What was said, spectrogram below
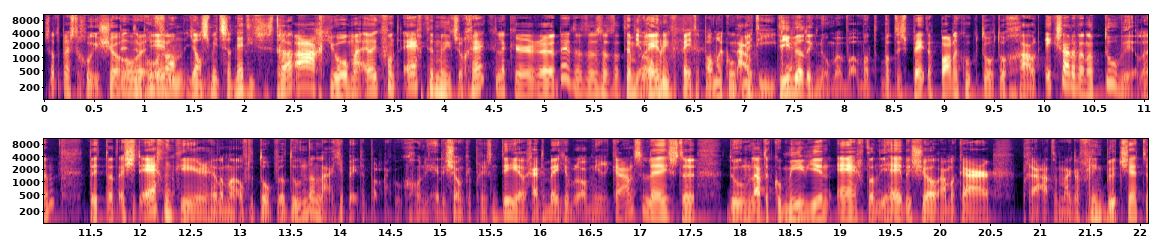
zat best een goede show De, de broek in. van Jan Smit zat net iets te strak. Ach joh, maar ik vond het echt helemaal niet zo gek. Lekker, eh, nee, dat, dat dat tempo die in. opening van Peter Pannenkoek Nou, met die... wilde ik noemen. Wat, wat, is Peter Pannenkoek toch, toch goud? Ik zou er wel naartoe willen. Dat, dat als je het echt een keer helemaal over de top wilt doen, dan laat je Peter Pannenkoek gewoon die hele show een keer presenteren. Dan ga je het een beetje op de Amerikaanse leest eh, doen. Laat de comedian echt dan die hele show aan elkaar praten. Maak daar flink budget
